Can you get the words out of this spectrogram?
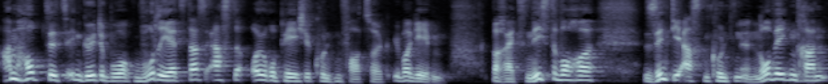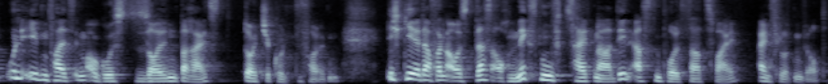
Am Hauptsitz in Göteborg wurde jetzt das erste europäische Kundenfahrzeug übergeben. Bereits nächste Woche sind die ersten Kunden in Norwegen dran und ebenfalls im August sollen bereits deutsche Kunden folgen. Ich gehe davon aus, dass auch Nextmove zeitnah den ersten Polestar 2 einflotten wird.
